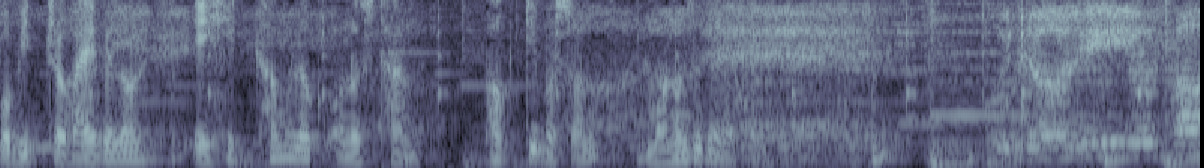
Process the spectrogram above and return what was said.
পবিত্ৰ বাইবেলৰ এই শিক্ষামূলক অনুষ্ঠান ভক্তিবচন মনোযোগেৰে শুনে উজ্বলি উঠা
